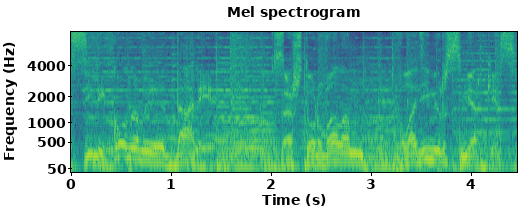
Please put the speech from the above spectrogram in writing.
Силиконовые дали. За штурвалом Владимир Смеркис.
